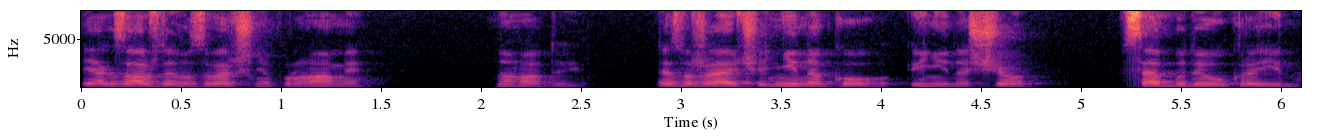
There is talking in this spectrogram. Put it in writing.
Як завжди, на завершення програми нагадую, незважаючи ні на кого і ні на що, все буде Україна.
